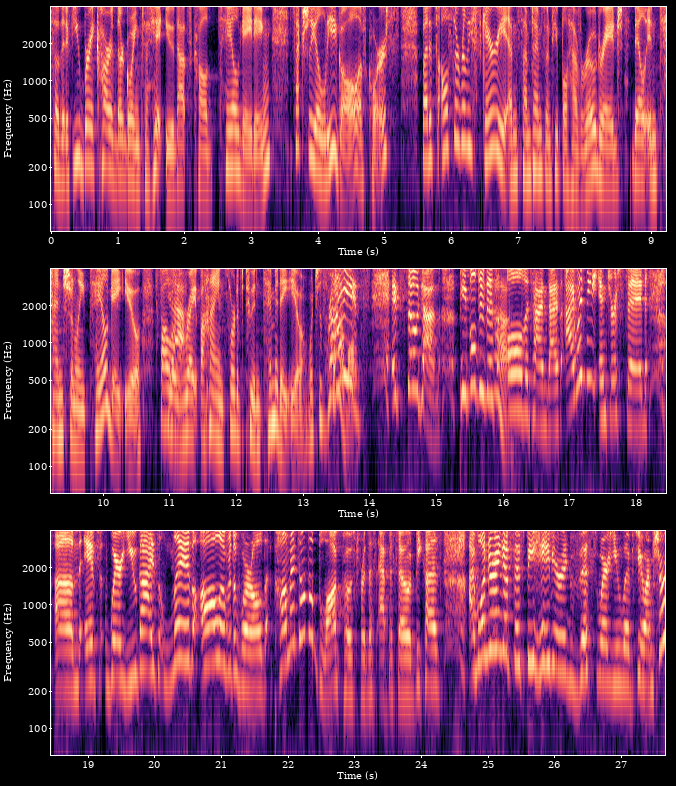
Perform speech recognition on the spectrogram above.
so that if you brake hard, they're going to hit you, that's called tailgating. It's actually illegal, of course, but it's also really scary. And sometimes when people have road rage, they'll intentionally tailgate you, follow Yeah. right behind, sort of to intimidate you, which is horrible. Right. It's so dumb. People do this Yeah. all the time, guys. I would be interested um, if where you guys live all over the world, comment on the blog post for this episode because I'm wondering if this behavior exists where you live too. I'm sure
